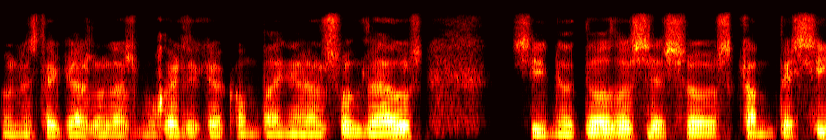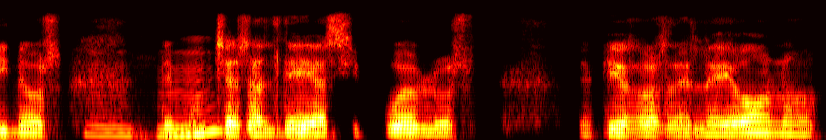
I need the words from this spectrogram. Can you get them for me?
en este caso las mujeres que acompañan a los soldados, sino todos esos campesinos de muchas aldeas y pueblos de Tierras de León o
